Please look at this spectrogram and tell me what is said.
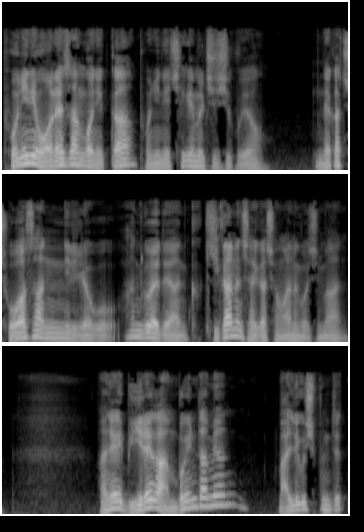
본인이 원해서 한 거니까 본인이 책임을 지시고요. 내가 좋아서 한 일이라고 한 거에 대한 그 기간은 자기가 정하는 거지만 만약에 미래가 안 보인다면 말리고 싶은 듯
